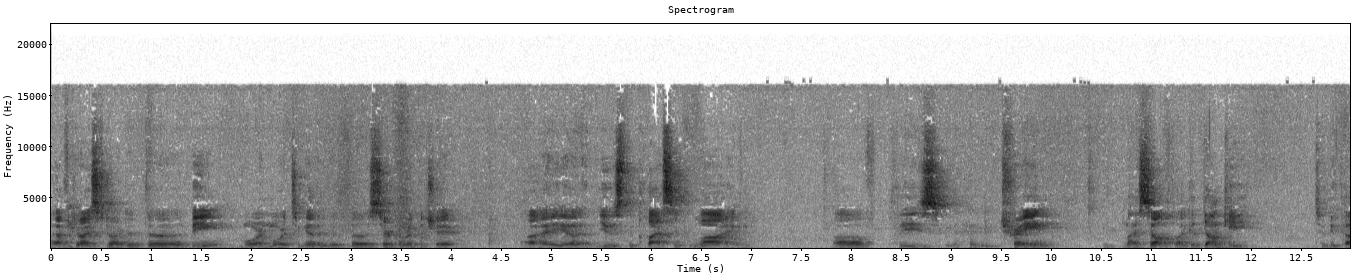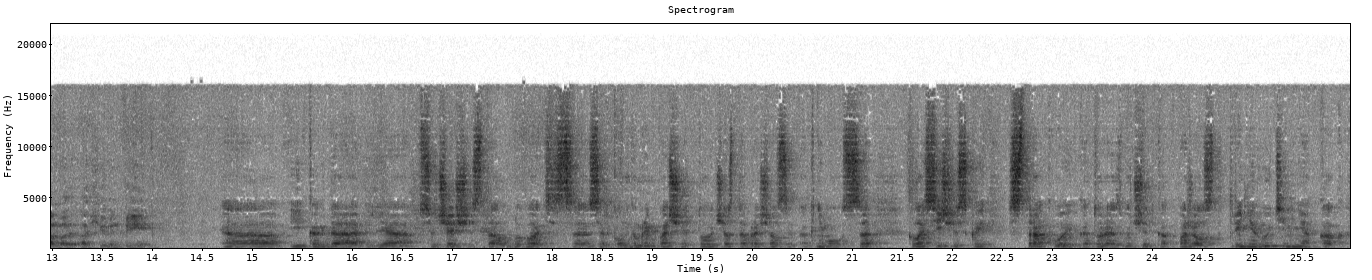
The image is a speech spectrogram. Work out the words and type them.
after I started uh, being more and more together with uh, Serpa Rinpoche, I uh, used the classic line of please train myself like a donkey to become a, a human being. И когда я все чаще стал бывать с Серконгом Римпаче, то часто обращался к нему с классической строкой, которая звучит как «пожалуйста, тренируйте меня, как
